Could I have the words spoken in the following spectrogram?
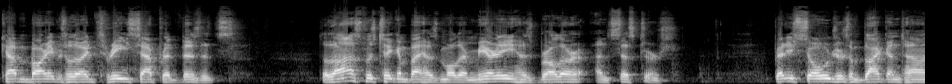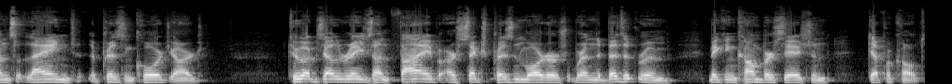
Captain Barry was allowed three separate visits. The last was taken by his mother Mary, his brother, and sisters. British soldiers in black and tans lined the prison courtyard. Two auxiliaries and five or six prison warders were in the visit room, making conversation difficult.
